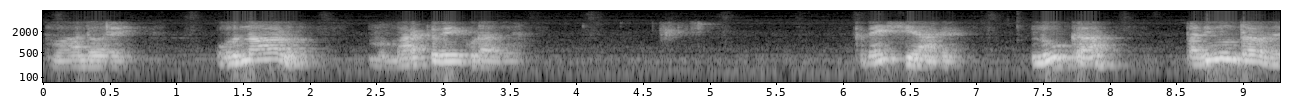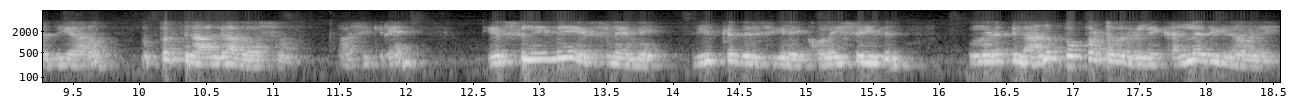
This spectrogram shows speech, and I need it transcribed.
நம்ம ஆண்டவரை ஒரு நாளும் நம்ம மறக்கவே கூடாதுங்க. கடைசியாக லூக்கா பதிமூன்றாவது அதிகாரம் முப்பத்தி நான்காவது வசனம். வாசிக்கிறேன். எருசலேமே எருசலேமே தீர்க்கதரிசிகளை கொலை செய்து உன்னிடத்தில் அனுப்பப்பட்டவர்களை கல்லறிகிறவளை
